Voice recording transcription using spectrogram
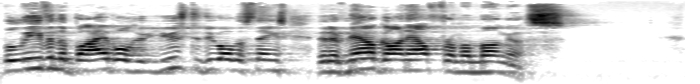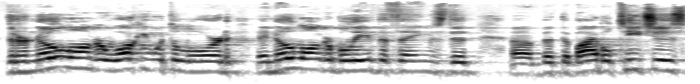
believe in the Bible, who used to do all those things that have now gone out from among us that are no longer walking with the Lord. They no longer believe the things that, uh, that the Bible teaches.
